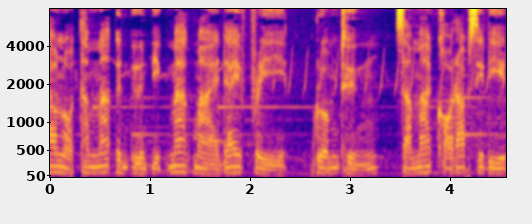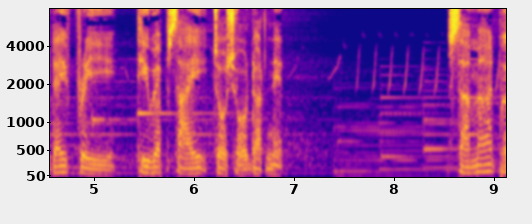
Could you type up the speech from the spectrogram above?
ดาวน์โหลดธรรมะอื่น ๆ อีกมากมายได้ฟรี รวมถึงสามารถขอรับซีดีได้ฟรีที่เว็บไซต์ jocho.net สามารถเผ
